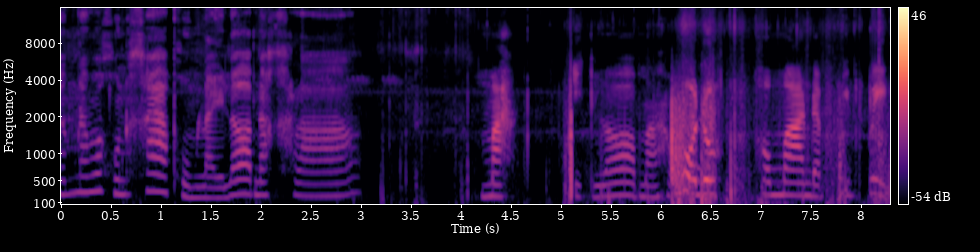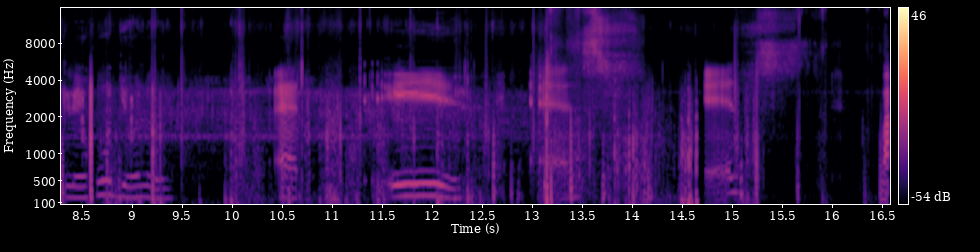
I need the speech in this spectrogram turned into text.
จำนำว่าคุณค่าผมหลายรอบนะครับมา อีกรอบมา โอ้โหดูคอมมานด์แบบอีปิกเลยพูดเยอะเลย at e s s ไป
